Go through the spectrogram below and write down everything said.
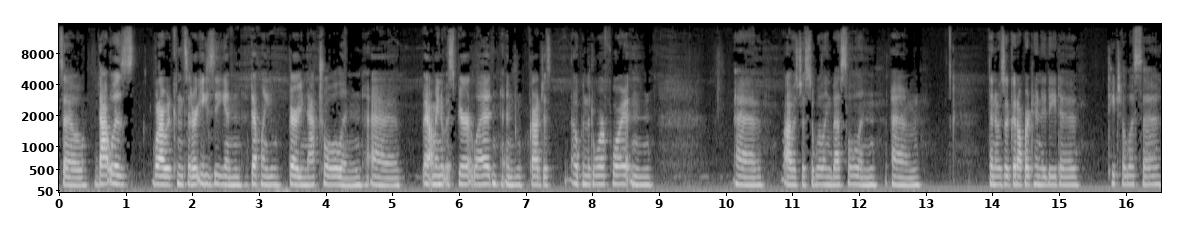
So that was what I would consider easy and definitely very natural. And uh, I mean, it was spirit led, and God just opened the door for it. And uh, I was just a willing vessel. And um, then it was a good opportunity to teach Alyssa.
